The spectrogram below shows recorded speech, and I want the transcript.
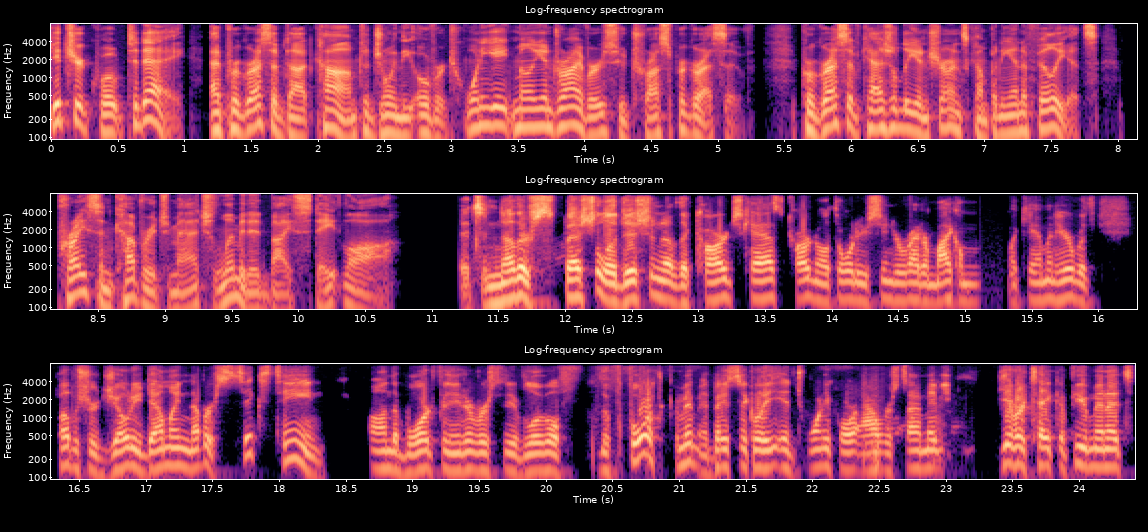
Get your quote today at progressive.com to join the over 28 million drivers who trust Progressive. Progressive Casualty Insurance Company and Affiliates. Price and coverage match limited by state law. It's another special edition of the Cards Cast. Cardinal Authority senior writer Michael McCammon here with publisher Jody Demling, number 16 on the board for the University of Louisville. The fourth commitment, basically in 24 hours' time, maybe give or take a few minutes.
